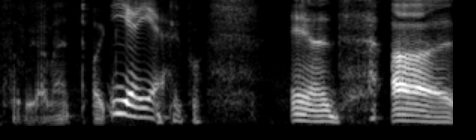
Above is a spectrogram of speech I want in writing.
something I meant like yeah, yeah. people, and uh,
